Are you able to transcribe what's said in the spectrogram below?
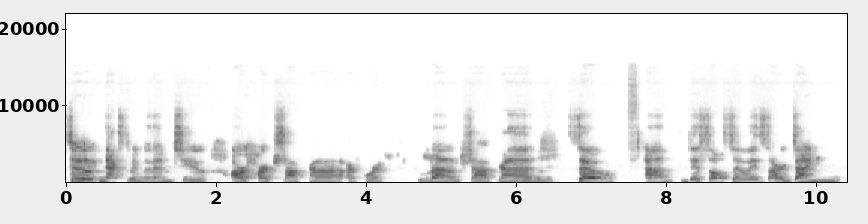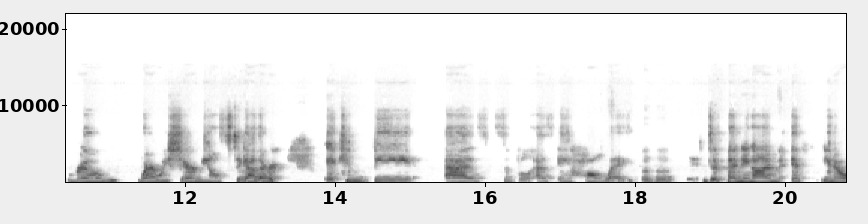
So next we move into our heart chakra, our fourth love chakra. Mm-hmm. So um, this also is our dining room where we share meals together. Mm-hmm. It can be as simple as a hallway, mm-hmm. depending on if, you know,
